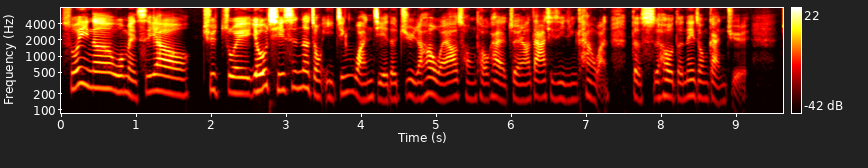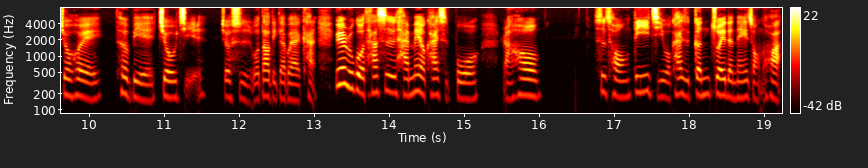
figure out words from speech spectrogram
所以呢，我每次要去追，尤其是那种已经完结的剧，然后我要从头开始追，然后大家其实已经看完的时候的那种感觉，就会特别纠结。就是我到底该不该看？因为如果他是还没有开始播，然后是从第一集我开始跟追的那一种的话，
